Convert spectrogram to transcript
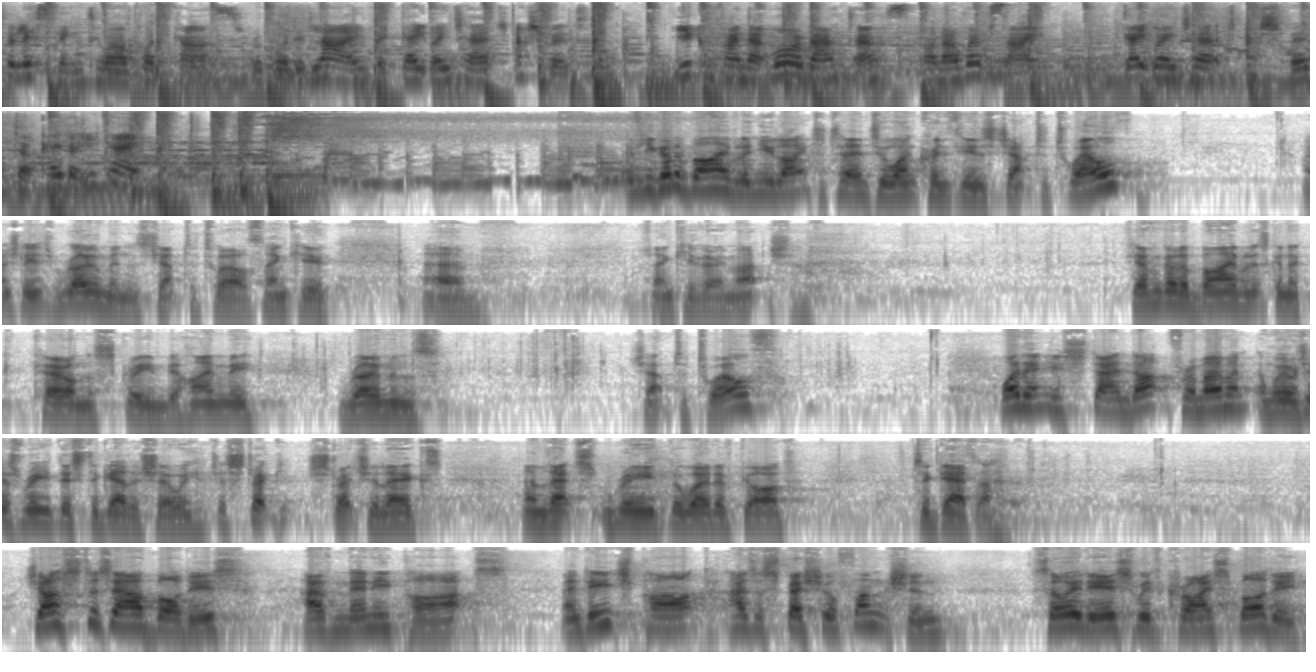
For listening to our podcast, recorded live at Gateway Church Ashford. You can find out more about us on our website, gatewaychurchashford.co.uk. If you've got a Bible and you like to turn to 1 Corinthians chapter 12, actually it's Romans chapter 12, thank you. Um, thank you very much. If you haven't got a Bible, it's going to occur on the screen behind me. Romans chapter 12. Why don't you stand up for a moment and we'll just read this together, shall we? Just stretch, stretch your legs and let's read the Word of God together. Just as our bodies have many parts and each part has a special function, so it is with Christ's body.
